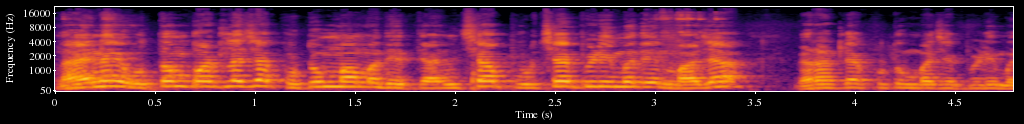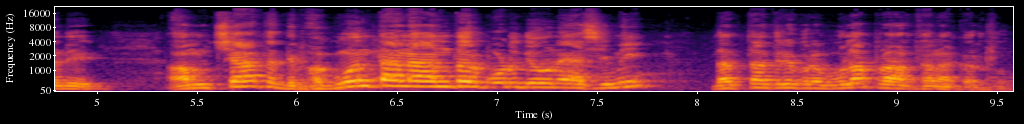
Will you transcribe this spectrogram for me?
नाही नाही उत्तम पाटलाच्या कुटुंबामध्ये त्यांच्या पुढच्या पिढीमध्ये माझ्या घरातल्या कुटुंबाच्या पिढीमध्ये आमच्यात भगवंतांना अंतर पडू देऊ नये अशी मी दत्तात्रय प्रभूला प्रार्थना करतो.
